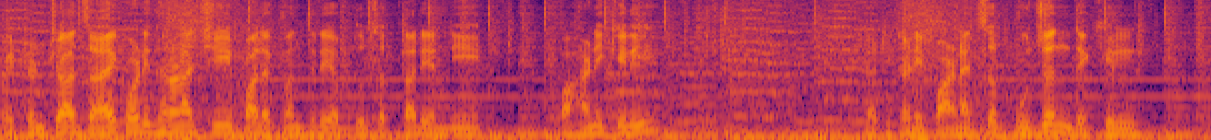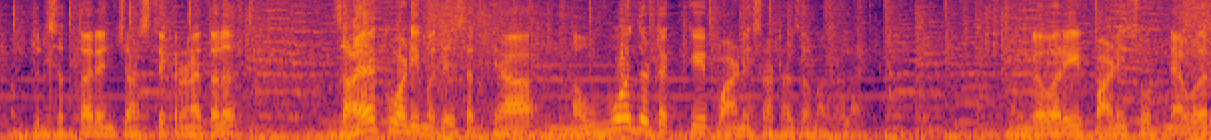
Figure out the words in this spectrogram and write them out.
पैठणच्या जायकवाडी धरणाची पालकमंत्री अब्दुल सत्तार यांनी पाहणी केली. त्या ठिकाणी पाण्याचं पूजन देखील अब्दुल सत्तार यांच्या हस्ते करण्यात आलं. जायकवाडीमध्ये सध्या नव्वद टक्के पाणीसाठा जमा झाला आहे. मंगळवारी पाणी सोडण्यावर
